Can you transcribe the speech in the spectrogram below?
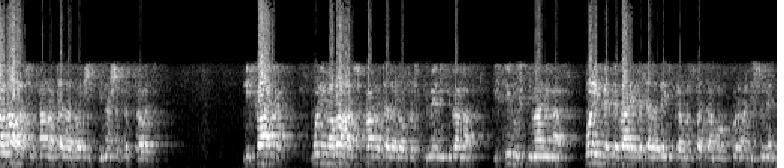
Allah subhanahu wa ta'ala da očisti naša srca od nifaka, Molim Allah subhanahu wa ta'ala da oprosti meni i vama i svim muslimanima. Molim ga te barek da tada da ispravno shvatamo Kur'an i sunet.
